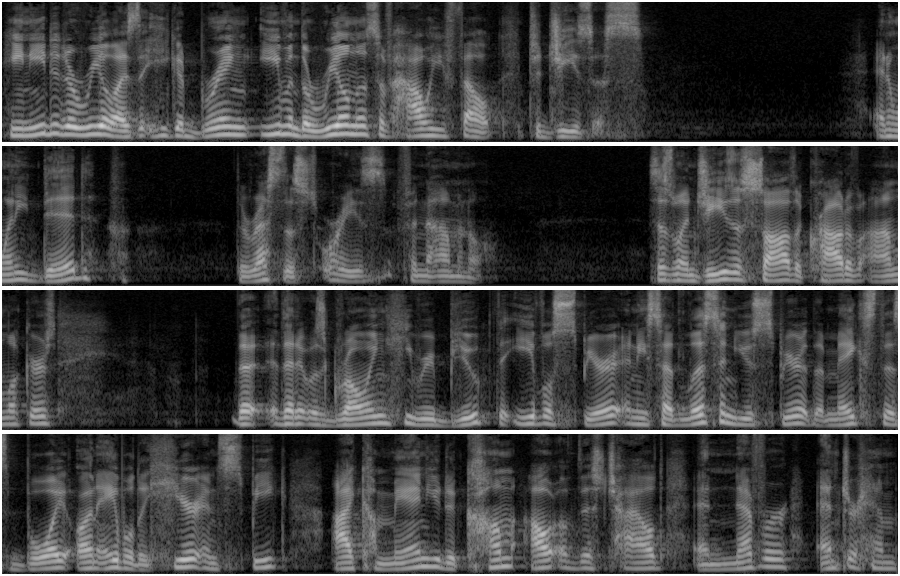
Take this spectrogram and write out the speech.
He needed to realize that he could bring even the realness of how he felt to Jesus. And when he did, the rest of the story is phenomenal. It says, when Jesus saw the crowd of onlookers, that, that it was growing, he rebuked the evil spirit and he said, Listen, you spirit that makes this boy unable to hear and speak, I command you to come out of this child and never enter him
